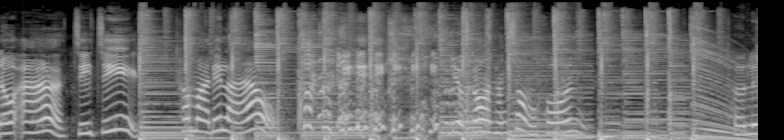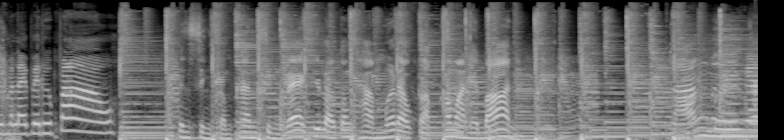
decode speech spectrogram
โนอาจีจีเข้ามาได้แล้ว เดี๋ยวก่อนทั้งสองคน เธอลืมอะไรไปหรือเปล่า เป็นสิ่งสำคัญสิ่งแรกที่เราต้องทำเมื่อเรากลับเข้ามาในบ้าน ล้างมือไง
